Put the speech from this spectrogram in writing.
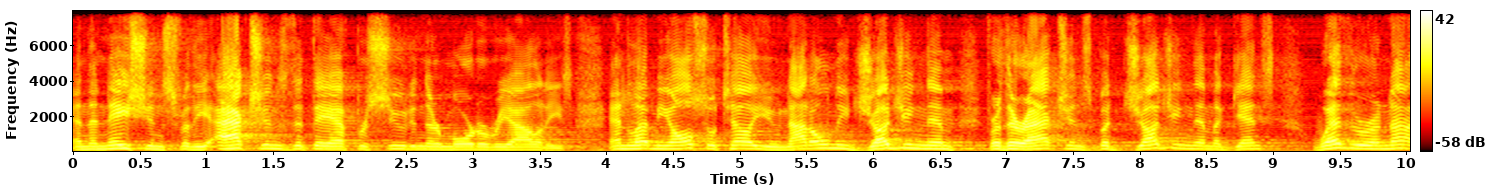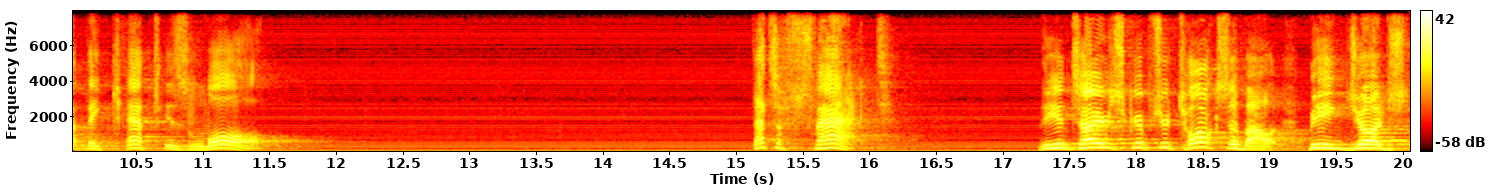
and the nations for the actions that they have pursued in their mortal realities. And let me also tell you, not only judging them for their actions, but judging them against whether or not they kept his law. That's a fact. The entire scripture talks about being judged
